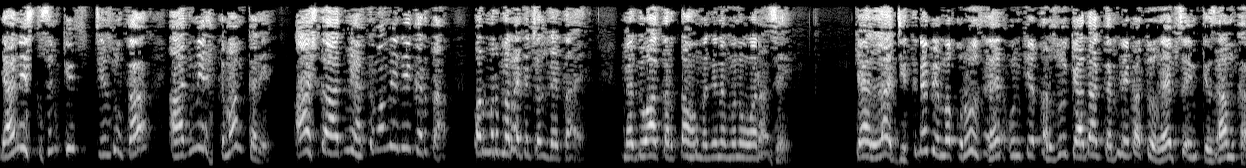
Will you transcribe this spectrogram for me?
یعنی اس قسم کی چیزوں کا آدمی اہتمام کرے۔ آج تو آدمی اہتمام ہی نہیں کرتا اور مرمرا کے چل دیتا ہے۔ میں دعا کرتا ہوں مدینہ منورہ سے کہ اللہ جتنے بھی مقروض ہیں، ان کے قرضوں کے ادا کرنے کا تو غیب سے انتظام کر۔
